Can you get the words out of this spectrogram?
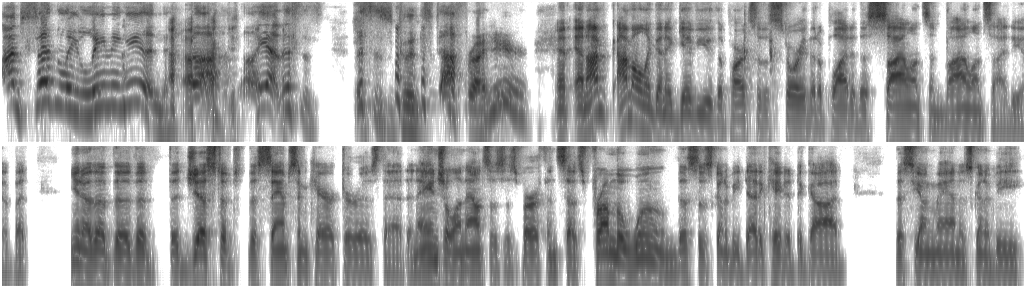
I'm suddenly leaning in. oh, oh, yeah, this is this is good stuff right here. And and I'm I'm only going to give you the parts of the story that apply to this silence and violence idea, but you know the the the the gist of the Samson character is that an angel announces his birth and says, "From the womb, this is going to be dedicated to God. This young man is going to be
